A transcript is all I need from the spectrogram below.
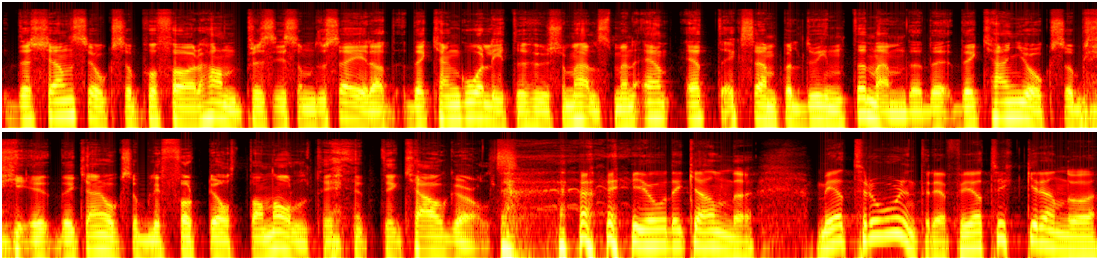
Det känns ju också på förhand, precis som du säger, att det kan gå lite hur som helst. Men en, ett exempel du inte nämnde, det, det kan ju också bli, det kan ju också bli 48-0 till, till Cowgirls. jo, det kan det. Men jag tror inte det, för jag tycker ändå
